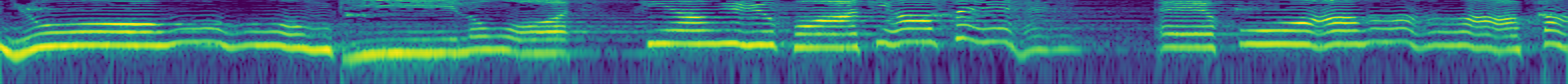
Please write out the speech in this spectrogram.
又浓第六碗酱油花椒色在花上，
